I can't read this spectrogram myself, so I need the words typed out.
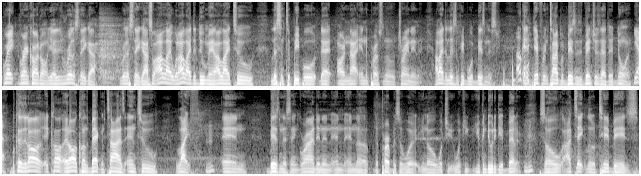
great Grant Cardone. Yeah, he's a real estate guy. Real estate guy. So I like what I like to do, man. I like to listen to people that are not in the personal training. I like to listen to people with business. Okay. And different type of business ventures that they're doing. Yeah. Because it all it call, it all comes back and ties into life and business and grinding and and, and uh, the purpose of what you know what you what you, you can do to get better. So I take little tidbits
